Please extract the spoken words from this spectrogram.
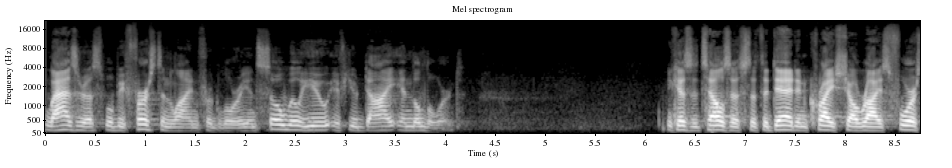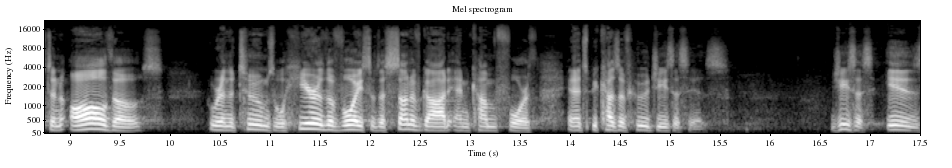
Lazarus will be first in line for glory, and so will you if you die in the Lord. Because it tells us that the dead in Christ shall rise first, and all those who are in the tombs will hear the voice of the Son of God and come forth. And it's because of who Jesus is. Jesus is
